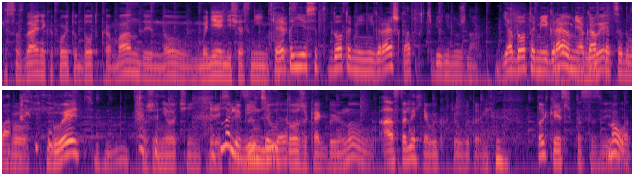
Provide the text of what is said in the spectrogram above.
для создания какой-то дот команды, но мне они сейчас не интересны. Это если ты дотами не играешь, кавка тебе не нужна. Я дотами играю, у меня Blade- кавка C2. Вот. Блейд тоже не очень интересен. На любителя. Тоже как бы, ну, а остальных я выкрутил в итоге. Только если по созвездию. Ну вот,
